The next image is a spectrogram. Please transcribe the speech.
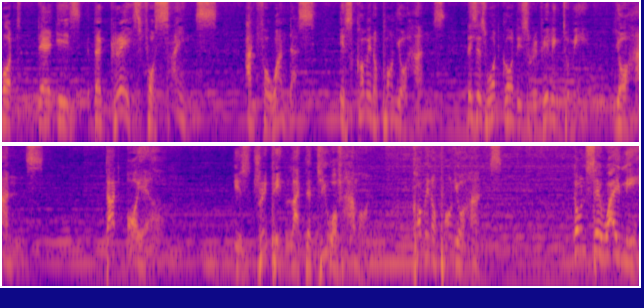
but there is the grace for signs and for wonders is coming upon your hands. This is what God is revealing to me. Your hands that oil is dripping like the dew of Hermon coming upon your hands. Don't say why me?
